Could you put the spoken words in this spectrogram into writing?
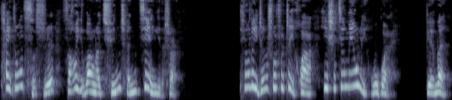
太宗此时早已忘了群臣建议的事儿，听魏征说出这话，一时竟没有领悟过来，便问。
